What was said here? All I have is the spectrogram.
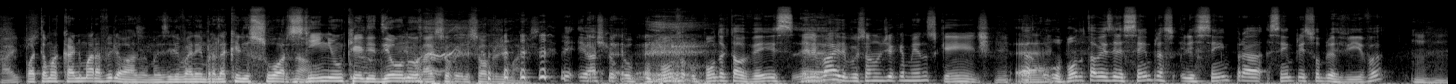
vai Pode ter uma carne maravilhosa, mas ele vai lembrar daquele suorzinho que ele deu ele, no. vai sofrer, ele sofre demais. Eu acho que o, o ponto, o ponto é que talvez. Ele é, vai depois só num dia que é menos quente. é, o ponto talvez ele sempre, ele sempre, sempre sobreviva Uhum.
